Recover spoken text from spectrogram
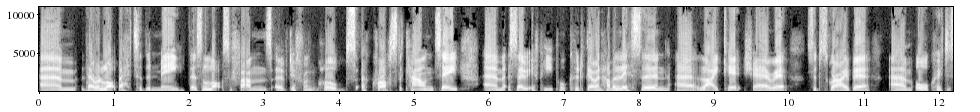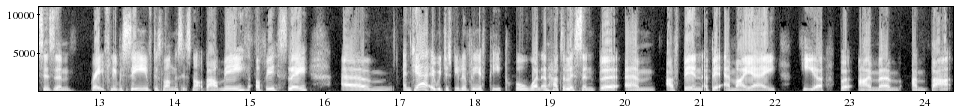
Um, they're a lot better than me. There's lots of fans of different clubs across the county. Um, so if people could go and have a listen, uh, like it, share it, subscribe it, um, all criticism gratefully received as long as it's not about me, obviously. Um, and yeah, it would just be lovely if people went and had a listen. But um, I've been a bit MIA here, but I'm um, I'm back.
